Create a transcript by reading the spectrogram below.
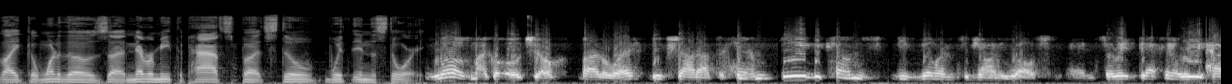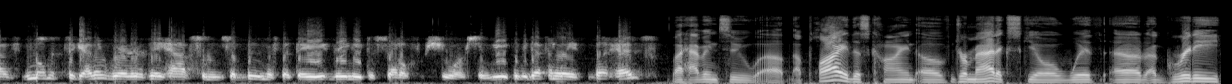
like one of those uh, never meet the paths but still within the story? Love Michael Ocho, by the way. Big shout out to him. He becomes the villain to Johnny Wells. And so they definitely have moments together where they have some, some business that they, they need to settle for sure. So we, we definitely butt heads. But having to uh, apply this kind of dramatic skill with a, a gritty,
